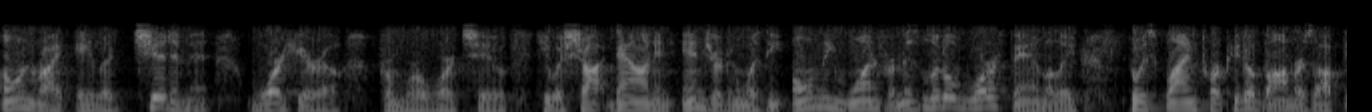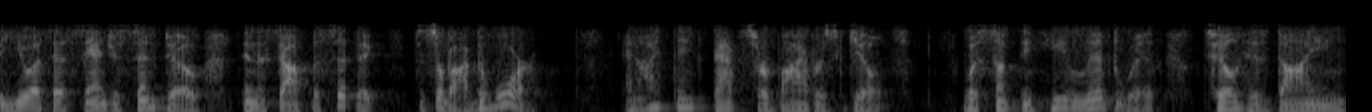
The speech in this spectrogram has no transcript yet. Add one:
own right a legitimate war hero from World War II. He was shot down and injured and was the only one from his little war family who was flying torpedo bombers off the USS San Jacinto in the South Pacific to survive the war. And I think that survivor's guilt was something he lived with till his dying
